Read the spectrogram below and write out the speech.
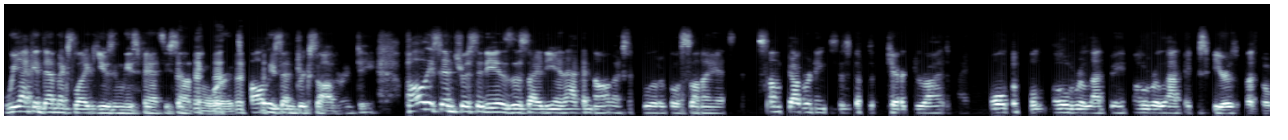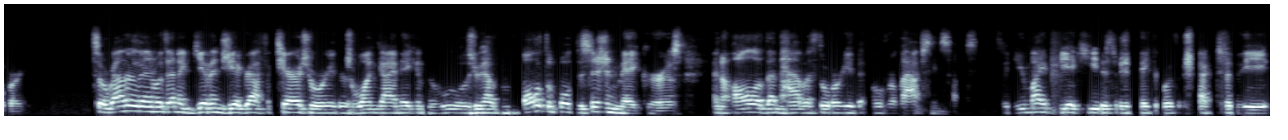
We academics like using these fancy sounding words polycentric sovereignty. Polycentricity is this idea in economics and political science some governing systems are characterized by multiple overlapping overlapping spheres of authority so rather than within a given geographic territory there's one guy making the rules you have multiple decision makers and all of them have authority that overlaps in some sense so you might be a key decision maker with respect to the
